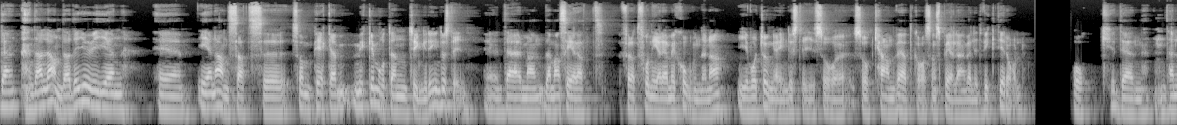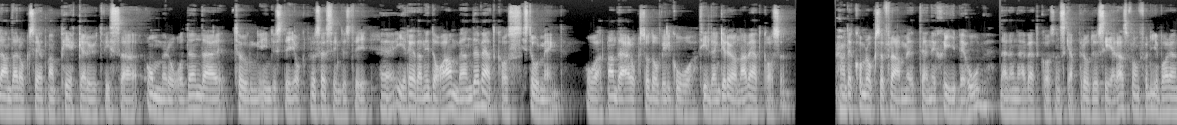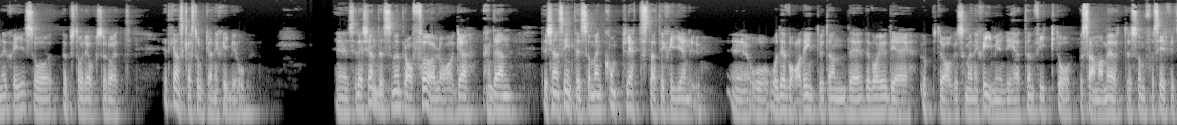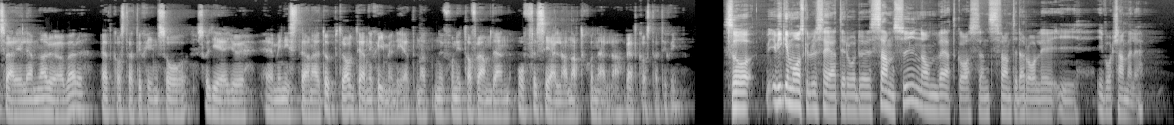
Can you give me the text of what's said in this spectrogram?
Den, den landade ju i en, eh, i en ansats eh, som pekar mycket mot den tyngre industrin. Eh, där, man, där man ser att för att få ner emissionerna i vår tunga industri så, så kan vätgasen spela en väldigt viktig roll. Och den, den landar också i att man pekar ut vissa områden där tung industri och processindustri eh, redan idag använder vätgas i stor mängd. Och att man där också då vill gå till den gröna vätgasen. Det kommer också fram ett energibehov. När den här vätgasen ska produceras från förnybar energi så uppstår det också då ett, ett ganska stort energibehov. Eh, så det kändes som en bra förlaga. Den, det känns inte som en komplett strategi ännu. Eh, och, och, det var det inte, utan det, det, var ju det uppdraget som Energimyndigheten fick då på samma möte som Fossilfritt Sverige lämnar över vätgasstrategin så, så ger ju eh, ministrarna ett uppdrag till Energimyndigheten att nu får ni ta fram den officiella nationella vätgasstrategin. Så i vilken mån skulle du säga att det råder samsyn om vätgasens framtida roll i, i vårt samhälle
